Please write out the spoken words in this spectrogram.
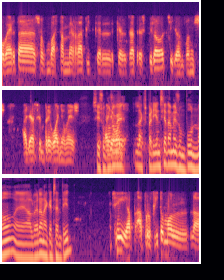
oberta soc bastant més ràpid que, el, que els altres pilots i llavors doncs, allà sempre guanyo més. Sí, suposo Llavors- que l'experiència també és un punt, no, eh, Albert, en aquest sentit? Sí, ap aprofito molt la,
